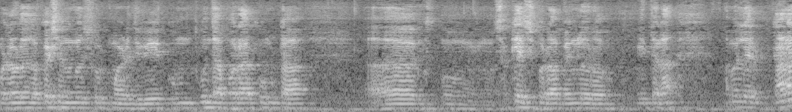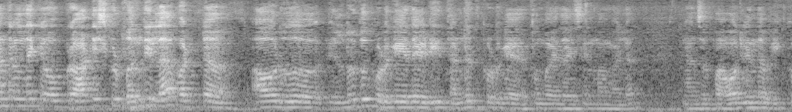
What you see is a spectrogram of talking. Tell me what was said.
ಒಳ್ಳೊಳ್ಳೆ ಲೊಕೇಶನ್ಗಳು ಶೂಟ್ ಮಾಡಿದ್ದೀವಿ ಕುಂ, ಕುಂದಾಪುರ, ಕುಮಟ ಸಕಲೇಶ್ಪುರ, ಬೆಂಗಳೂರು, ಈ ಥರ ಆಮೇಲೆ ಕಾರಣಾಂತರದಿಂದ ಕೆಲವೊಬ್ರು ಆರ್ಟಿಸ್ಟ್ಗಳು ಬಂದಿಲ್ಲ ಬಟ್ ಅವ್ರದ್ದು ಎಲ್ರದ್ದು ಕೊಡುಗೆ ಇದೆ, ಇಡೀ ತಂಡದ ಕೊಡುಗೆ ತುಂಬಾ ಇದೆ ಈ ಸಿನಿಮಾ ಮೇಲೆ. ನಾನು ಸ್ವಲ್ಪ ಅವಾಗ್ಲಿಂದ ವೀಕ್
